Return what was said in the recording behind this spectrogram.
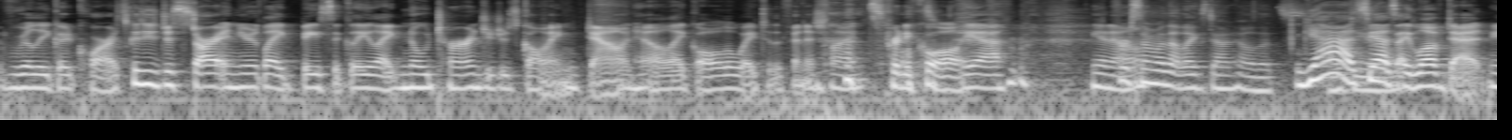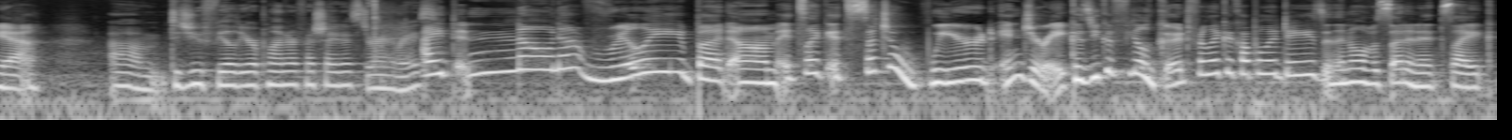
really good course because you just start and you're like basically like no turns. You're just going downhill like all the way to the finish line. It's pretty cool. Yeah, you know. For someone that likes downhill, that's yes, ideal. yes, I loved it. Yeah. Um, did you feel your plantar fasciitis during the race? I no, not really, but um, it's like it's such a weird injury because you could feel good for like a couple of days, and then all of a sudden it's like,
